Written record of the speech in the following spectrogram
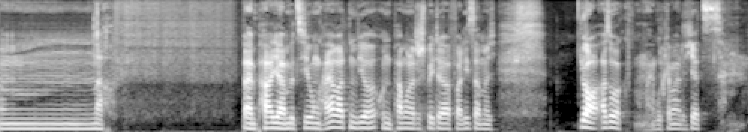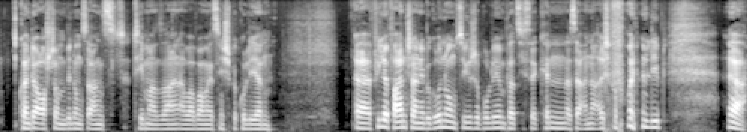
Ähm, nach ein paar Jahren Beziehung heiraten wir und ein paar Monate später verließ er mich. Ja, also, gut, kann man natürlich jetzt, könnte auch schon Bindungsangst-Thema sein, aber wollen wir jetzt nicht spekulieren. Äh, viele fadenscheinige Begründungen, psychische Probleme, plötzlich erkennen, dass er eine alte Freundin liebt. Ja,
